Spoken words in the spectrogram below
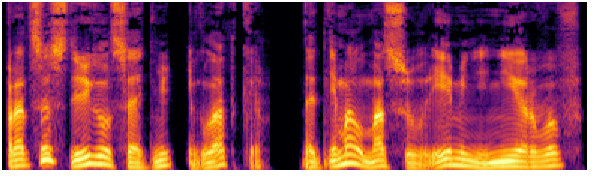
Процесс двигался отнюдь не гладко, отнимал массу времени, нервов,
